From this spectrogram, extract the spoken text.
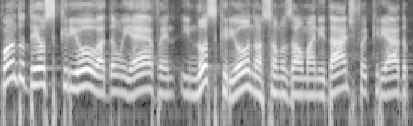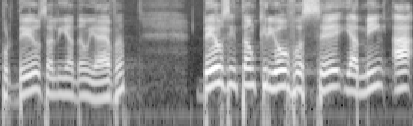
Quando Deus criou Adão e Eva e nos criou, nós somos a humanidade, foi criada por Deus ali em Adão e Eva. Deus então criou você e a mim a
